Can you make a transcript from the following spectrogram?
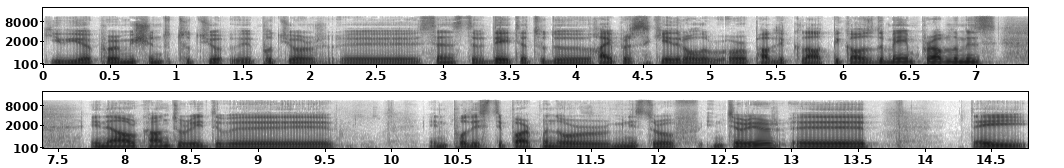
give you a permission to put your, uh, put your sensitive data to the hyperscaler or, or, public cloud? Because the main problem is in our country, the, in police department or minister of interior, they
